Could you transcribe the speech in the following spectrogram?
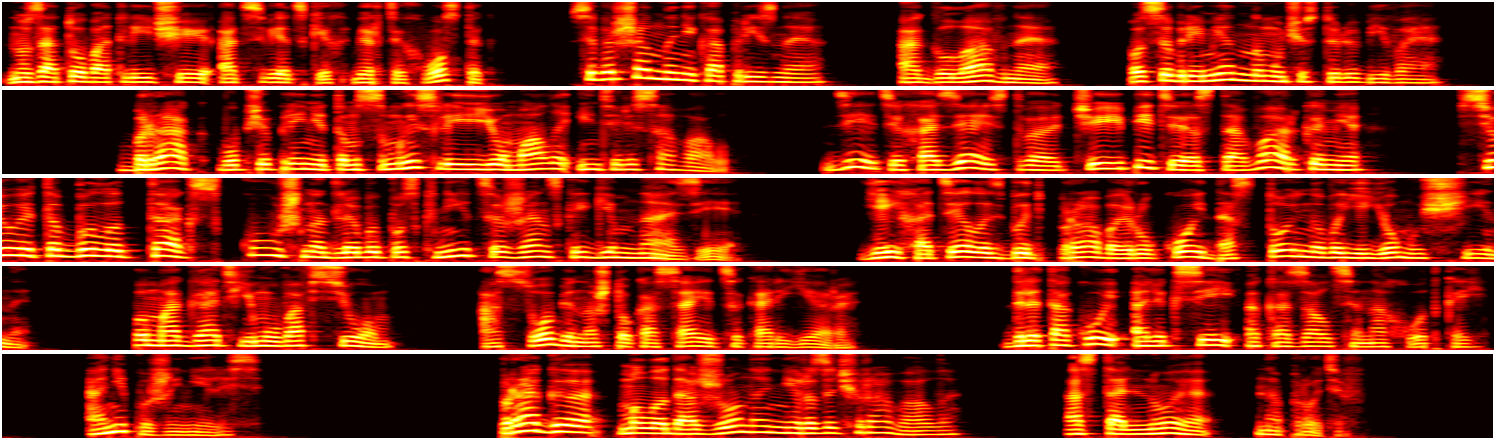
Но зато, в отличие от светских вертихвосток, совершенно не капризная, а главное, по-современному честолюбивая. Брак в общепринятом смысле ее мало интересовал. Дети, хозяйство, чаепитие с товарками – все это было так скучно для выпускницы женской гимназии. Ей хотелось быть правой рукой достойного ее мужчины – помогать ему во всем, особенно что касается карьеры. Для такой Алексей оказался находкой. Они поженились. Прага молодожена не разочаровала. Остальное — напротив.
